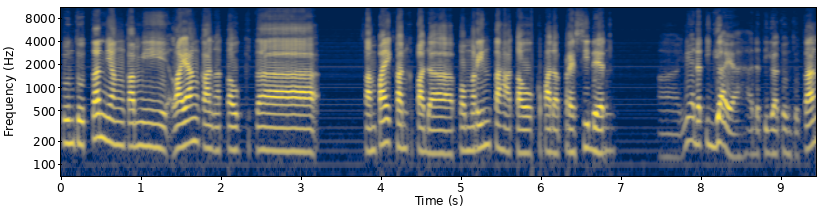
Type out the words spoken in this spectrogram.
tuntutan yang kami layangkan atau kita sampaikan kepada pemerintah atau kepada presiden, eh, ini ada tiga ya, ada tiga tuntutan.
